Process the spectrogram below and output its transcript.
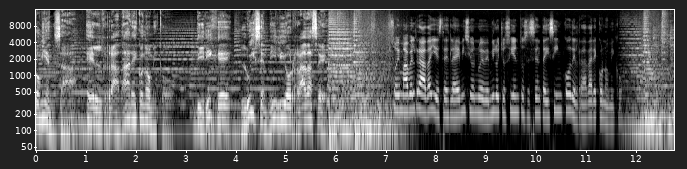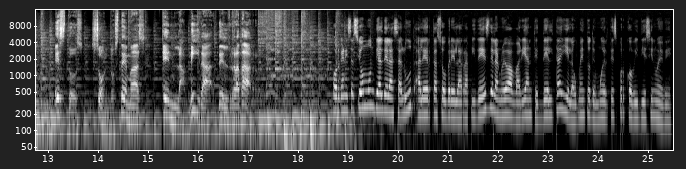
comienza El Radar Económico. Dirige Luis Emilio Radacé. Soy Mabel Rada y esta es la emisión 9865 del Radar Económico. Estos son los temas en la mira del radar. Organización Mundial de la Salud alerta sobre la rapidez de la nueva variante Delta y el aumento de muertes por COVID-19.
